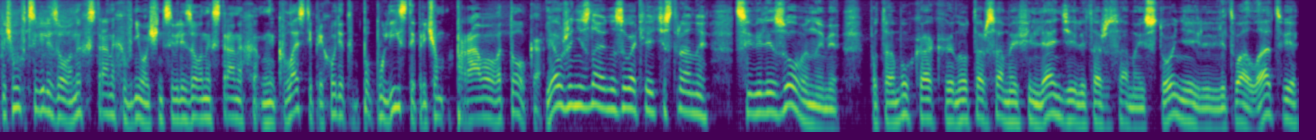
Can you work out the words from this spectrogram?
Почему в цивилизованных странах, в не очень цивилизованных странах к власти приходят популисты, причем правого толка? Я уже не знаю, называть ли эти страны цивилизованными, потому как ну, та же самая Финляндия, или та же самая Эстония, или Литва, Латвия,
